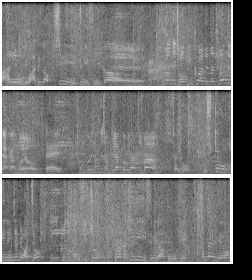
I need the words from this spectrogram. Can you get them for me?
아니 오. 여기 ward가 확실히 이쪽에 있으니까. 네. 물론 근데 저 핑크 ward는 트런들이 아까 한 거예요. 예. 정글 상대 정글이 한 거긴 하지만 자 이거 근데 쉽게 먹기는 힘들 것 같죠? 에, 그래도 먹을 수 있죠. 소라카 heal이 있습니다. 공격기 3단이 돼요.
